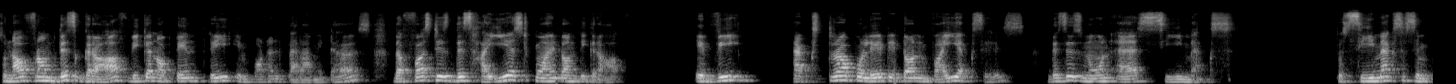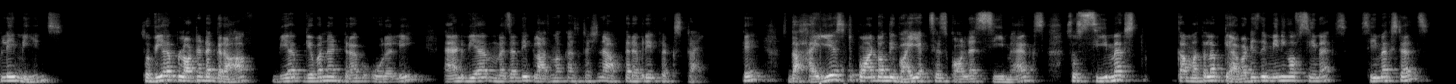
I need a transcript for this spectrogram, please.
So now from this graph, we can obtain three important parameters. The first is this highest point on the graph. If we extrapolate it on y-axis, this is known as Cmax. So Cmax simply means, so we have plotted a graph, we have given a drug orally, and we have measured the plasma concentration after every fixed time. Okay, so the highest point on the y-axis called as Cmax. So Cmax का मतलब क्या? What is the meaning of Cmax? Cmax tells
